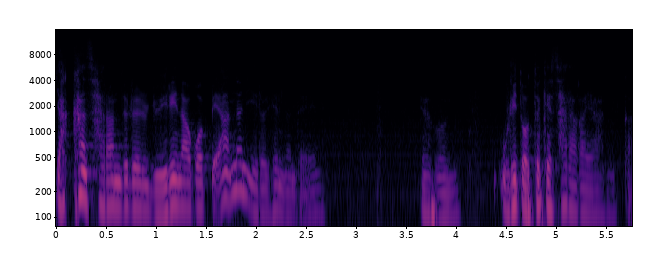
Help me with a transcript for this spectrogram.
약한 사람들을 유린하고 빼앗는 일을 했는데 여러분 우리도 어떻게 살아가야 합니까?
